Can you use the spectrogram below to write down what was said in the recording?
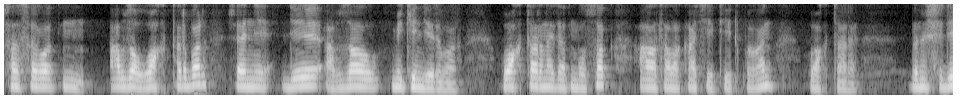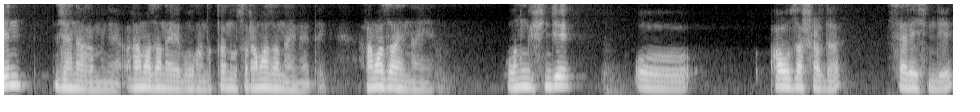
жасалатын абзал уақыттары бар және де абзал мекендері бар. Уақыттарын айтатын болсақ алла тағала қасиетті етіп қойған уақыттары. Біріншіден жаңағы міне рамазан айы болғандықтан осы рамазан айын айтайық. Рамазан айы. Оның ішінде ауызашарда сәресінде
